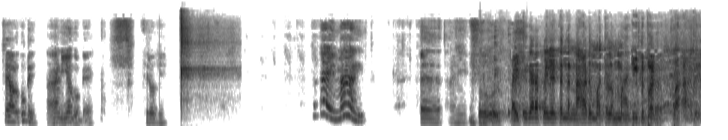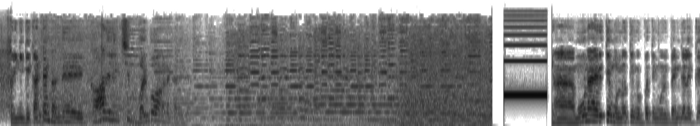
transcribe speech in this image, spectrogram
சரி அவளை கூப்பிடு. ஆஹ், நீயும் கூப்பிட்டு சரி ஓகே Hey man. ஒரு பைத்தியக்கார பைலட் இந்த நாடு மக்களும் மாட்டிட்டு படுற பாடு. இன்னைக்கு கண்டென்ட் வந்து காதலிச்சு பல்பு வாங்கின கதைகள். மூணாயிரத்தி முன்னூத்தி முப்பத்தி மூணு பெண்களுக்கு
